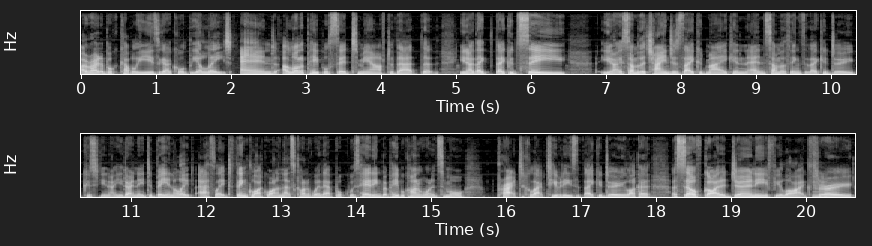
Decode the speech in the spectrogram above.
I wrote a book a couple of years ago called The Elite, and a lot of people said to me after that that you know they they could see you know some of the changes they could make and and some of the things that they could do because you know you don't need to be an elite athlete to think like one and that's kind of where that book was heading but people kind of wanted some more practical activities that they could do, like a, a self guided journey, if you like, mm. through, mm.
